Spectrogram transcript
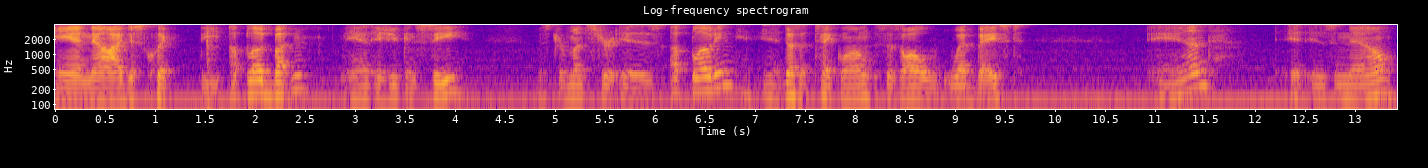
and now I just click the upload button and as you can see Mr. Munster is uploading it doesn't take long this is all web based and it is now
